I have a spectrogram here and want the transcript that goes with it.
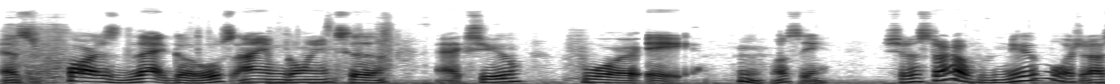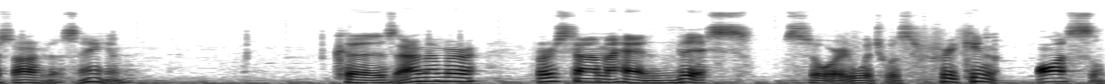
as far as that goes, I am going to ask you for a... Hmm, let's see. Should I start off new or should I start off the same? Because I remember first time I had this sword, which was freaking awesome.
